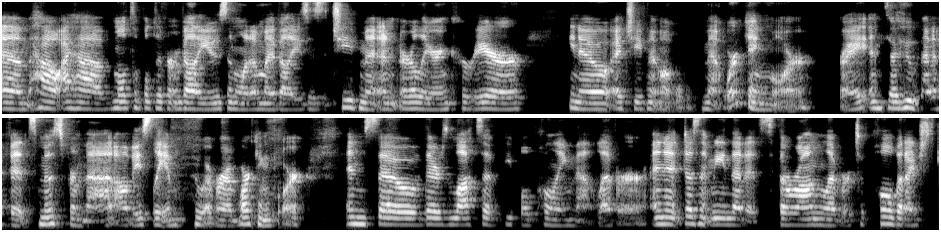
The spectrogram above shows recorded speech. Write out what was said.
um, how I have multiple different values, and one of my values is achievement. And earlier in career, you know, achievement meant working more, right? And so, who benefits most from that? Obviously, whoever I'm working for. And so, there's lots of people pulling that lever, and it doesn't mean that it's the wrong lever to pull, but I just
